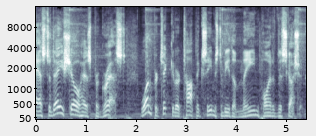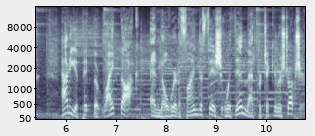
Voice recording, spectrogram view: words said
As today's show has progressed, one particular topic seems to be the main point of discussion. How do you pick the right dock and know where to find the fish within that particular structure?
